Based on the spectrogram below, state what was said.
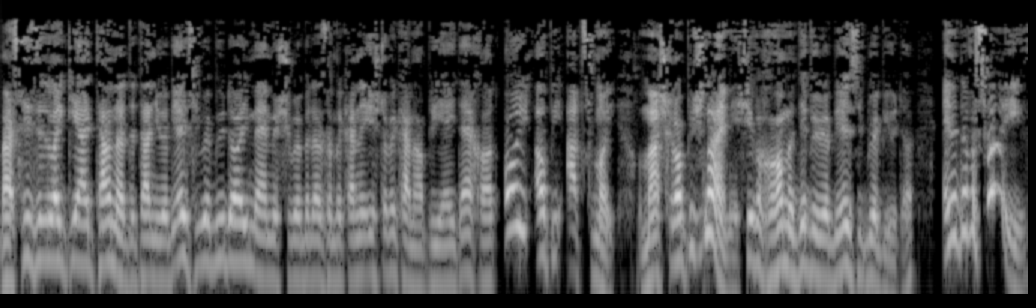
Masis is like Yai Tana, the Tanya Rabbi Yossi Rabbi Udoi, Memish Rabbi Lazar Mekana Ishto Mekana Alpi Yei Dechot, Oi Alpi Atzmoi, Umashkar Alpi Shnayim, Yeshiva Chachama Divi Rabbi Yossi Rabbi Uda, and a Devasaiv.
